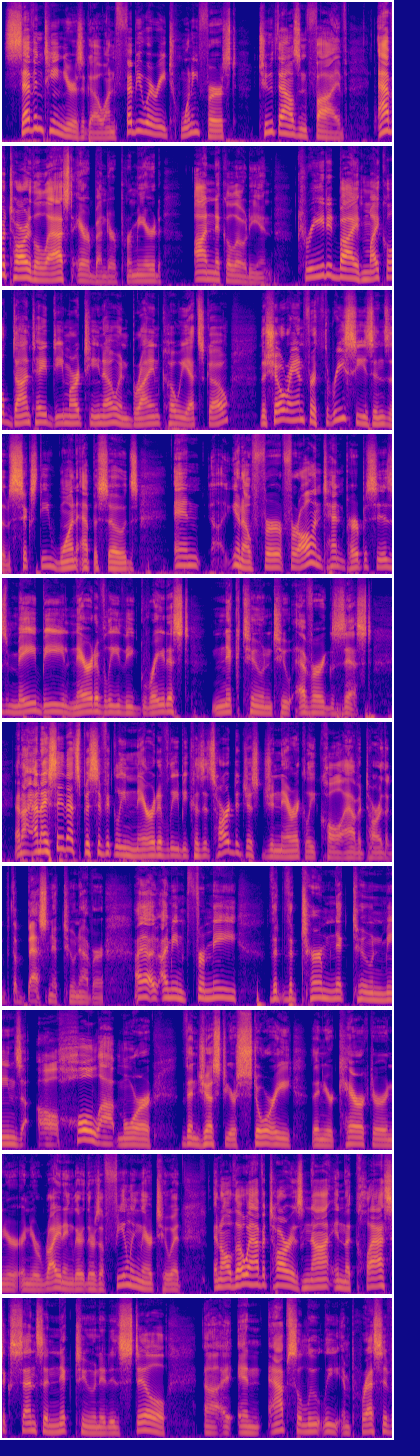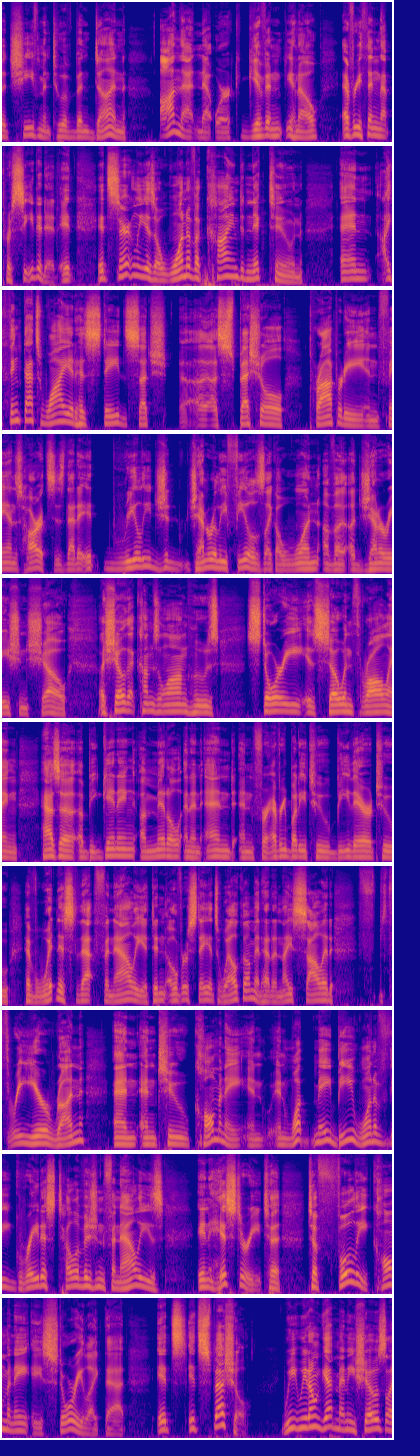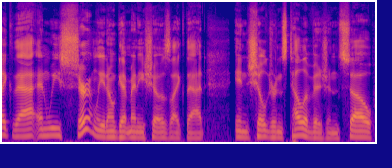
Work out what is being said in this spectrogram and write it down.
17 years ago, on February 21st, 2005, Avatar The Last Airbender premiered on Nickelodeon. Created by Michael Dante DiMartino and Brian Konietzko, the show ran for three seasons of 61 episodes and, uh, you know, for, for all intent purposes, may be narratively the greatest Nicktoon to ever exist. And I and I say that specifically narratively because it's hard to just generically call Avatar the, the best Nicktoon ever. I I mean for me the the term Nicktoon means a whole lot more than just your story, than your character and your and your writing. There there's a feeling there to it. And although Avatar is not in the classic sense of Nicktoon, it is still uh, an absolutely impressive achievement to have been done on that network given you know everything that preceded it. It it certainly is a one of a kind nicktoon and i think that's why it has stayed such a, a special property in fans hearts is that it really g- generally feels like a one of a, a generation show a show that comes along whose story is so enthralling, has a, a beginning, a middle, and an end. And for everybody to be there to have witnessed that finale, it didn't overstay its welcome. It had a nice, solid three year run. And, and to culminate in, in what may be one of the greatest television finales in history to to fully culminate a story like that it's it's special we we don't get many shows like that and we certainly don't get many shows like that in children's television. So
